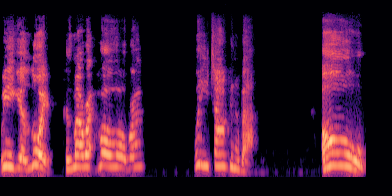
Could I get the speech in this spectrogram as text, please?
we need to get a lawyer. Because my right, ho, ho, bro. What are you talking about? Oh,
